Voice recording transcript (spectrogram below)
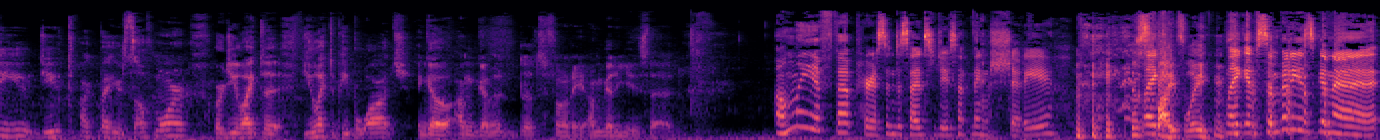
do you do you talk about yourself more or do you like to do you like to people watch and go I'm gonna that's funny I'm gonna use that Only if that person decides to do something shitty. spitefully Like if somebody's gonna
